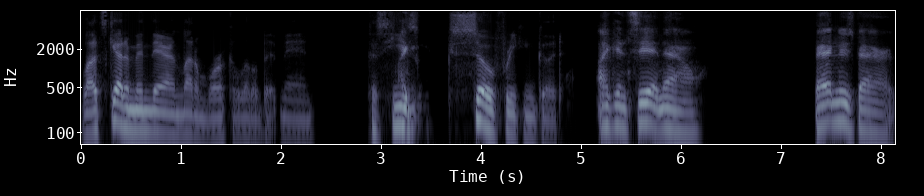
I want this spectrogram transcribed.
Let's get him in there and let him work a little bit, man. Because he's so freaking good. I can see it now. Bad News Barrett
